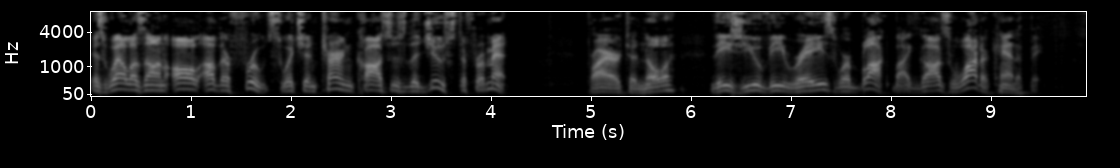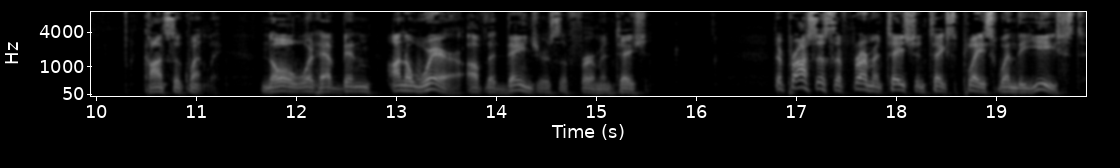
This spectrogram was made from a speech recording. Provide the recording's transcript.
as well as on all other fruits, which in turn causes the juice to ferment. Prior to Noah, these UV rays were blocked by God's water canopy. Consequently, Noah would have been unaware of the dangers of fermentation. The process of fermentation takes place when the yeast,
